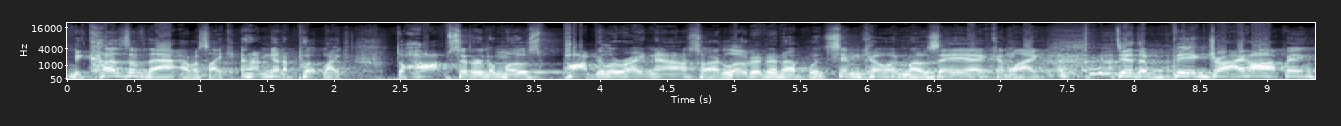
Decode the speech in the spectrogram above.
because of that, I was like, and I'm gonna put like the hops that are the most popular right now. So I loaded it up with Simcoe and Mosaic and like did the big dry hopping.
